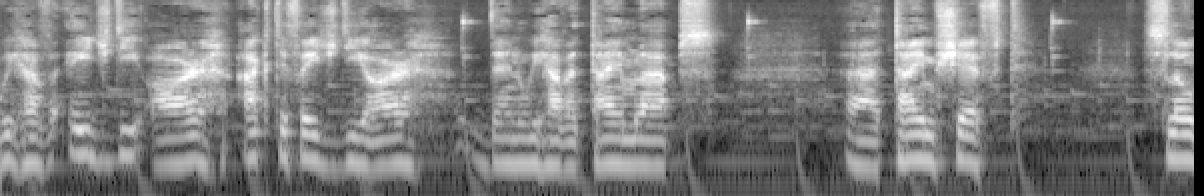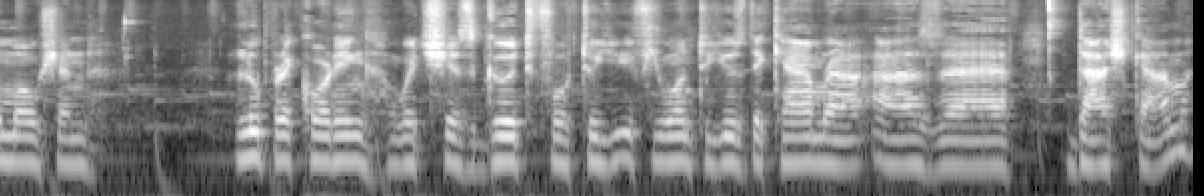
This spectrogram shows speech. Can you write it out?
We have HDR, active HDR, then we have a time lapse, uh, time shift, slow motion, loop recording, which is good for to if you want to use the camera as a dash cam.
